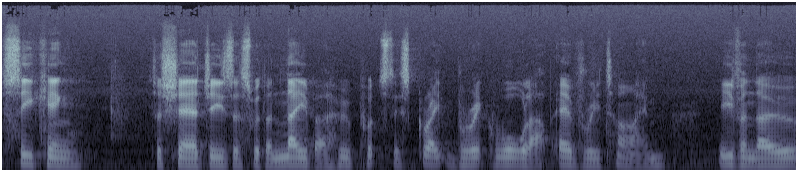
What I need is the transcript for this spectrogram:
seeking to share Jesus with a neighbor who puts this great brick wall up every time, even though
